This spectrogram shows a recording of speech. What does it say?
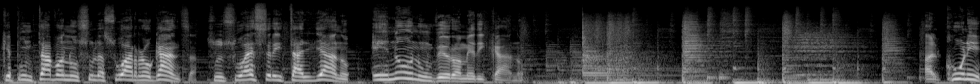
che puntavano sulla sua arroganza, sul suo essere italiano e non un vero americano. Alcuni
